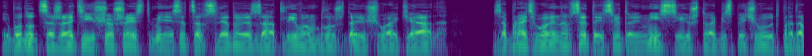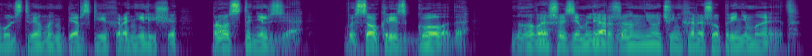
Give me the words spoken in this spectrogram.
и будут сажать еще шесть месяцев, следуя за отливом блуждающего океана. Забрать воинов с этой святой миссии, что обеспечивают продовольствием имперские хранилища, просто нельзя. Высок риск голода. Но ваша земля ржан не очень хорошо принимает.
